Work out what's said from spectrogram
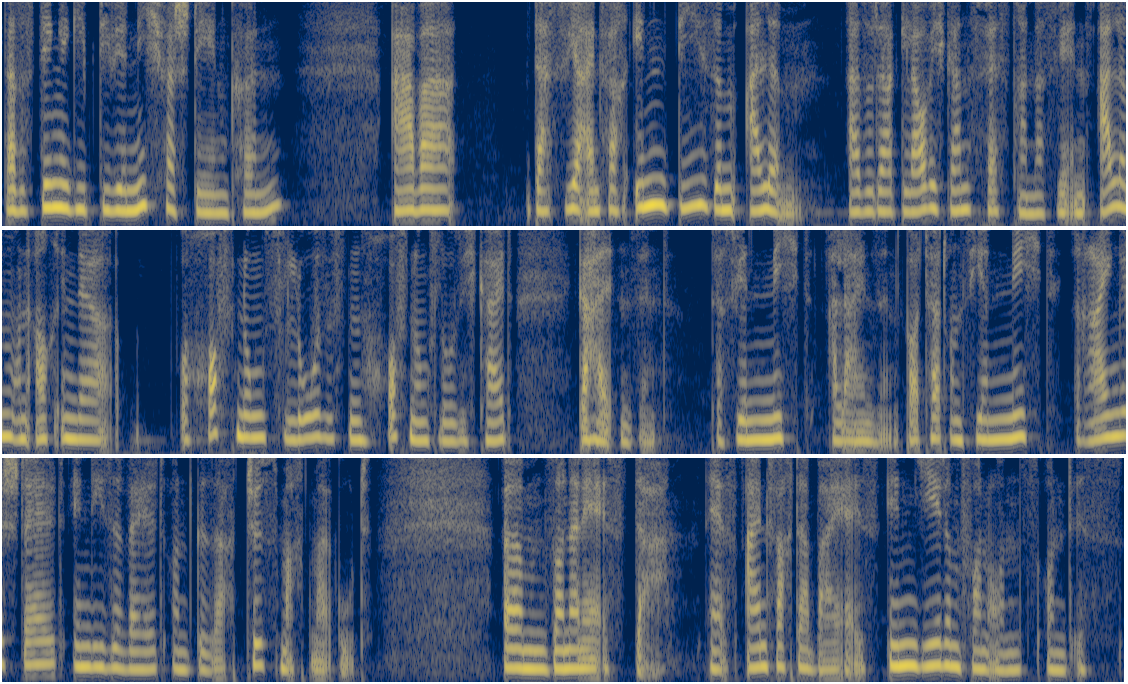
dass es Dinge gibt, die wir nicht verstehen können, aber dass wir einfach in diesem allem, also da glaube ich ganz fest dran, dass wir in allem und auch in der hoffnungslosesten Hoffnungslosigkeit gehalten sind dass wir nicht allein sind. Gott hat uns hier nicht reingestellt in diese Welt und gesagt, tschüss, macht mal gut, ähm, sondern er ist da. Er ist einfach dabei. Er ist in jedem von uns und ist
